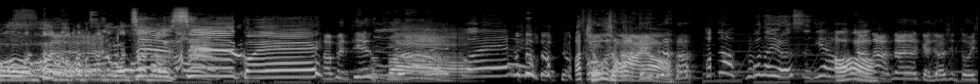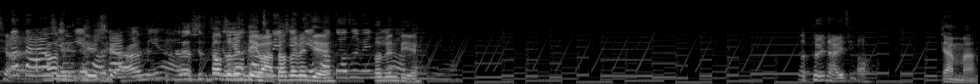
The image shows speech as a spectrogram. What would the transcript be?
哦，完蛋了，完蛋了，完蛋了！是鬼，他被电死拜了。鬼，啊，全部重来哦！不能有人死掉。哦那那感觉要去堆起来。那大家要先叠好，大家先叠好。到这边叠吧，到这边叠，到这边到这边叠。要推哪一条？干嘛？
